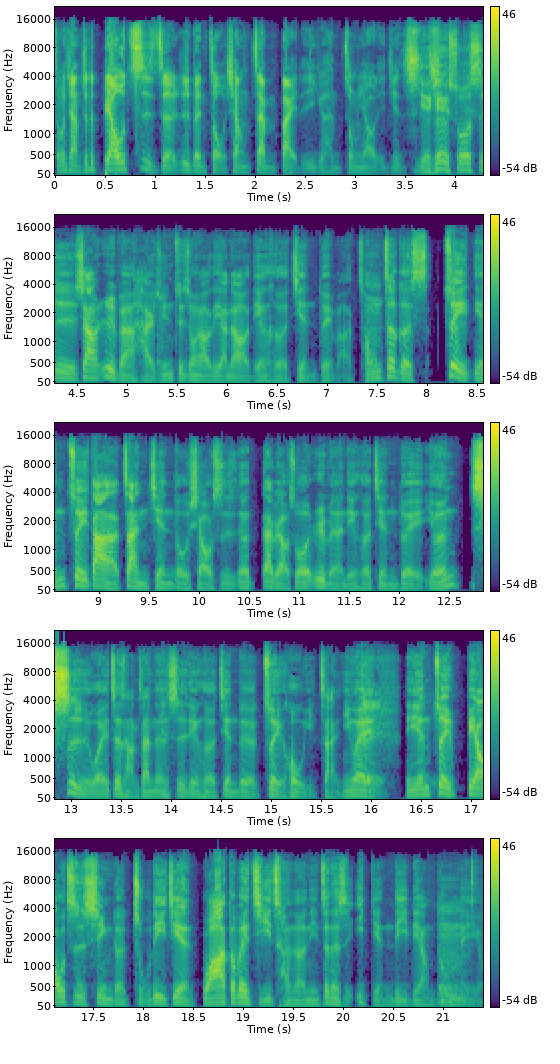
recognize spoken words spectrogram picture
怎么讲？就是标志着日本走向战败的一个很重要的一件事，也可以说是像日本海军最重要的力量叫联合舰队嘛。从这个最连最大的战舰都消失，那代表说日本的联合舰队有人视为这场战争是联合舰队的最后一战，因为你连最标志性的主力舰哇都被击沉了，你真的是一点力量都没有。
